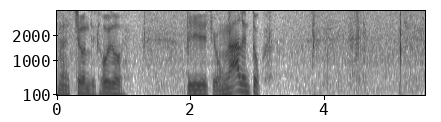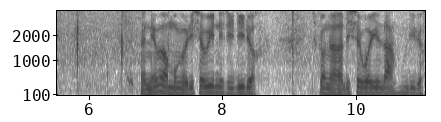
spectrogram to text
Này trơn thì thôi rồi. Thì chỉ có ngã liên tục. Ờ, nếu mà một người đi xe win thì đi được. Chứ còn ờ, đi xe way ra không đi được.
